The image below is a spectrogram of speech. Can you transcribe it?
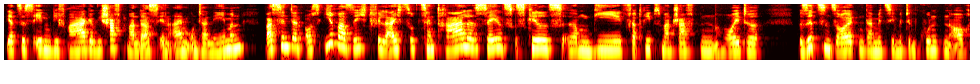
Jetzt ist eben die Frage, wie schafft man das in einem Unternehmen? Was sind denn aus Ihrer Sicht vielleicht so zentrale Sales Skills, ähm, die Vertriebsmannschaften heute besitzen sollten, damit sie mit dem Kunden auch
